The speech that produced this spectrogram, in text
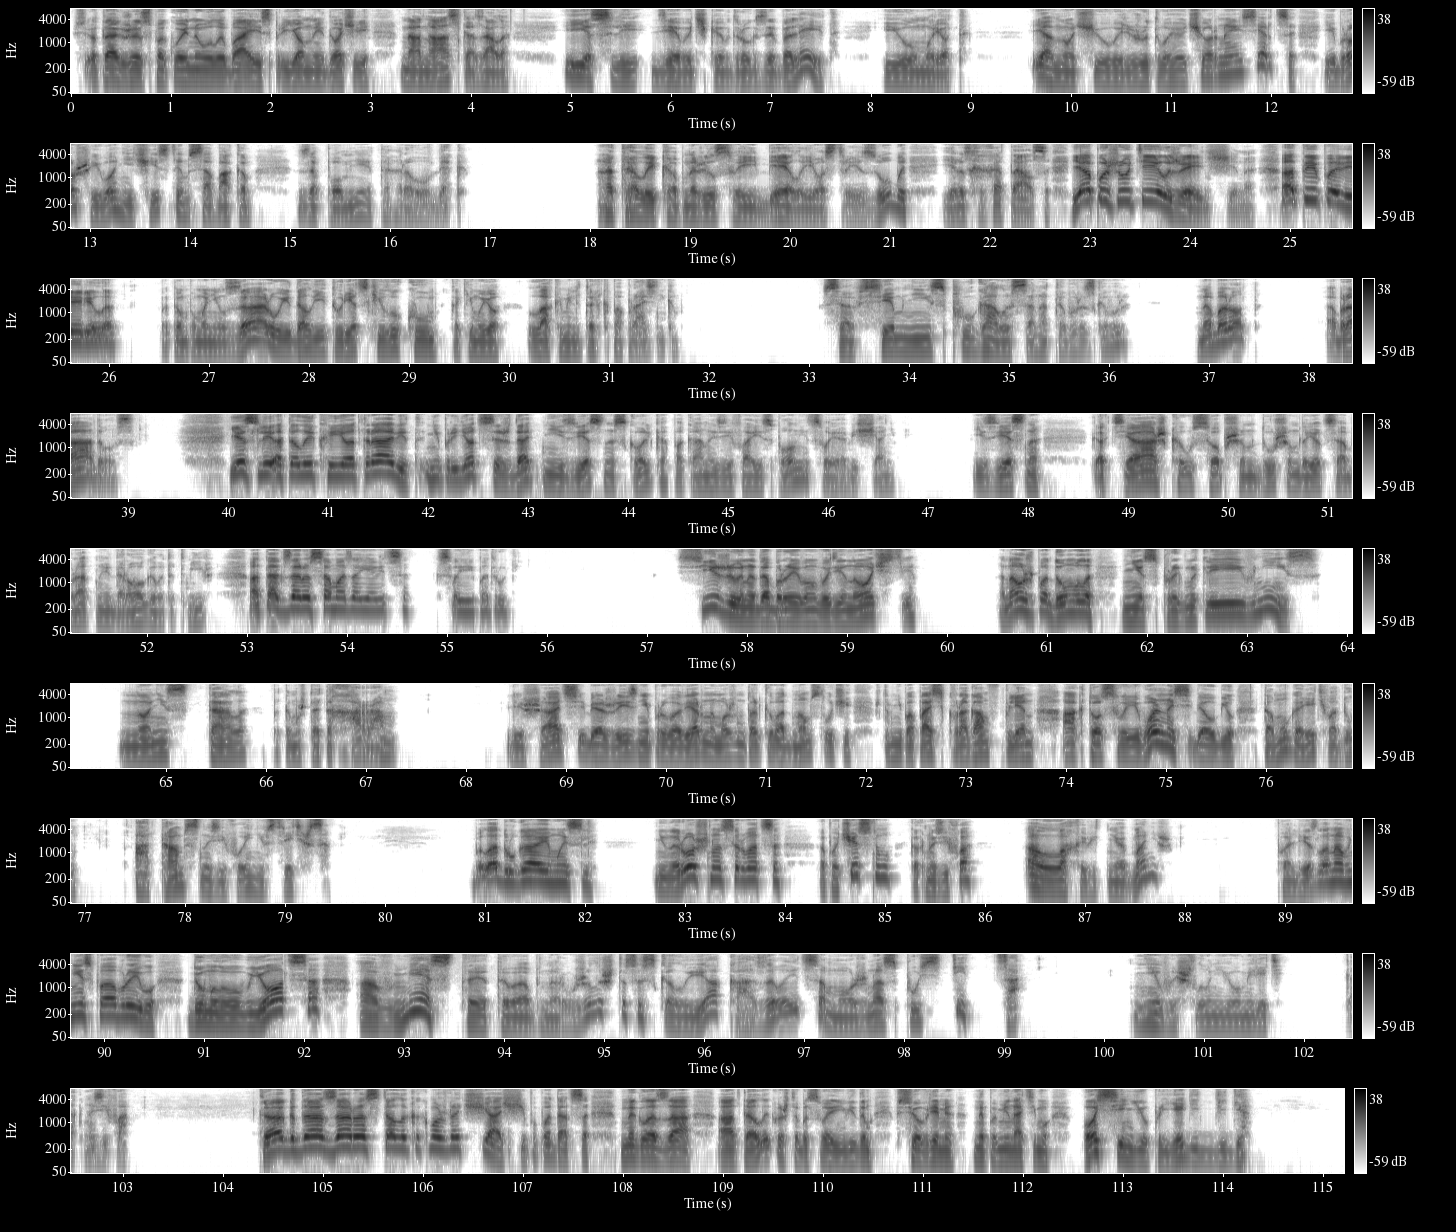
Все так же спокойно улыбаясь приемной дочери, Нана сказала, «Если девочка вдруг заболеет, и умрет. Я ночью вырежу твое черное сердце и брошу его нечистым собакам. Запомни это, Раувбек. Аталык обнажил свои белые острые зубы и расхохотался. — Я пошутил, женщина, а ты поверила. Потом поманил Зару и дал ей турецкий лукум, каким ее лакомили только по праздникам. Совсем не испугалась она того разговора. Наоборот, обрадовался. Если Аталык ее отравит, не придется ждать неизвестно сколько, пока Назифа исполнит свое обещание. Известно, как тяжко усопшим душам дается обратная дорога в этот мир, а так Зара сама заявится к своей подруге. Сиживая над обрывом в одиночестве, она уже подумывала, не спрыгнуть ли ей вниз, но не стала, потому что это харам. Лишать себя жизни правоверно можно только в одном случае, чтобы не попасть к врагам в плен, а кто своевольно себя убил, тому гореть в аду, а там с Назифой не встретишься. Была другая мысль — не нарочно сорваться, а по-честному, как Назифа. Аллаха ведь не обманешь. Полезла она вниз по обрыву, думала, убьется, а вместо этого обнаружила, что со скалы, оказывается, можно спуститься. Не вышло у нее умереть, как Назифа. Тогда Зара стала как можно чаще попадаться на глаза Аталыку, чтобы своим видом все время напоминать ему «Осенью приедет Диде».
